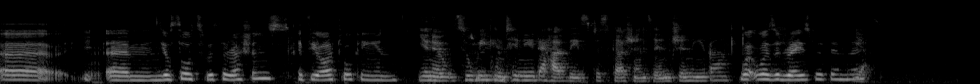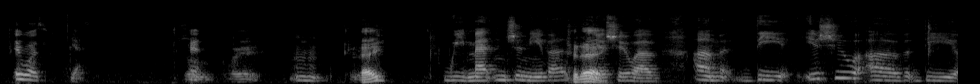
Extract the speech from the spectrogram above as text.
uh, um, your thoughts with the Russians? If you are talking in, You know, so we continue to have these discussions in Geneva. what was it raised with them then? Yes, It was. yes. So, And- wait. Mm-hmm. Today? We met in Geneva. Today. The issue of, um, the issue of the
